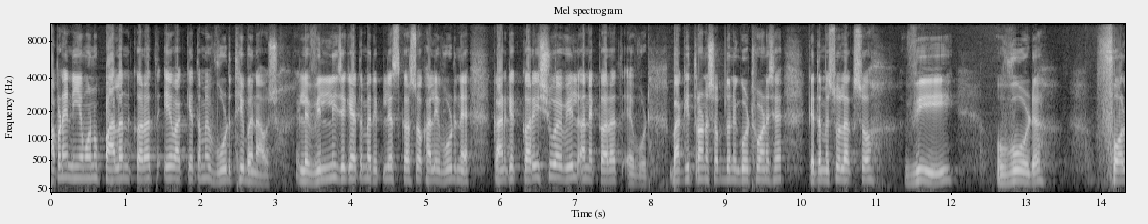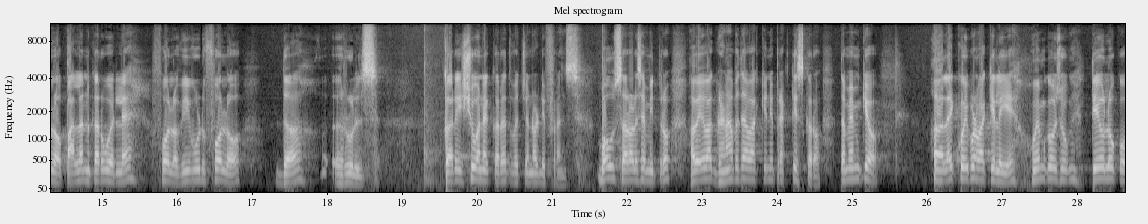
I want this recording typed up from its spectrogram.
આપણે નિયમોનું પાલન કરત એ વાક્ય તમે વુડથી બનાવશો. એટલે વિલની જગ્યાએ તમે રિપ્લેસ કરશો ખાલી વુડને કારણ કે કરીશું એ વિલ અને કરત એ વુડ બાકી ત્રણ શબ્દોની ગોઠવણ છે કે તમે શું લખશો? વી વુડ ફોલો પાલન કરવું એટલે follow we would follow the rules કરીશું અને કરત વચ્ચેનો ડિફરન્સ બહુ સરળ છે મિત્રો. હવે એવા ઘણા બધા વાક્યોની પ્રેક્ટિસ કરો. તમે એમ કહો લાઈક કોઈ પણ વાક્ય લઈએ. હું એમ કહું છું કે તે લોકો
